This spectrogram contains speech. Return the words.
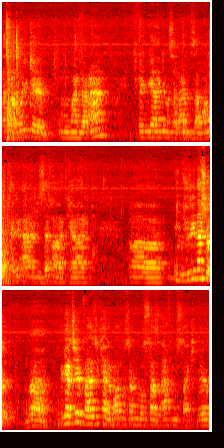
تصوری که عموما دارن که فکر می‌کردن که مثلا زبان رو خیلی عربیزه خواهد کرد اینجوری نشد و اگرچه بعضی کلمات مثلا مستضعف مستکبر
